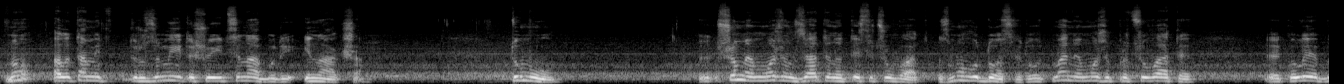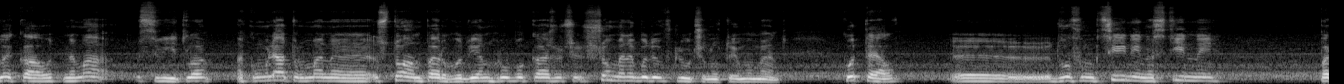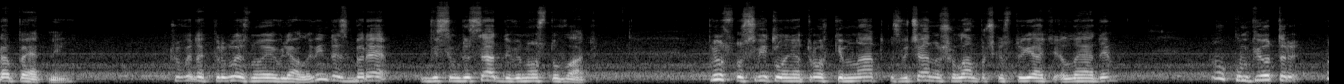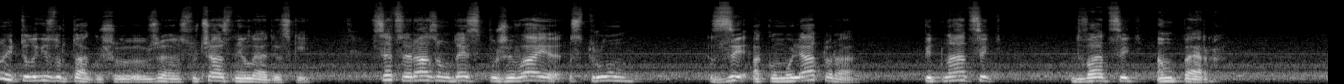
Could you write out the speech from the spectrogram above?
Ну, але там розумієте, що і ціна буде інакша. Тому. Що ми можемо взяти на 1000 Вт? З мого досвіду, от в мене може працювати, е, коли блекаут, нема світла, акумулятор в мене 100 Ампер годин, грубо кажучи, що в мене буде включено в той момент? Котел е, двофункційний, настінний, парапетний. Щоб ви так приблизно уявляли, він десь бере 80-90 Вт. Плюс освітлення трьох кімнат. Звичайно, що лампочки стоять леди, ну, комп'ютер, ну і телевізор також вже сучасний ледовський. Все це разом десь споживає струм з акумулятора 15-20 ампер.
